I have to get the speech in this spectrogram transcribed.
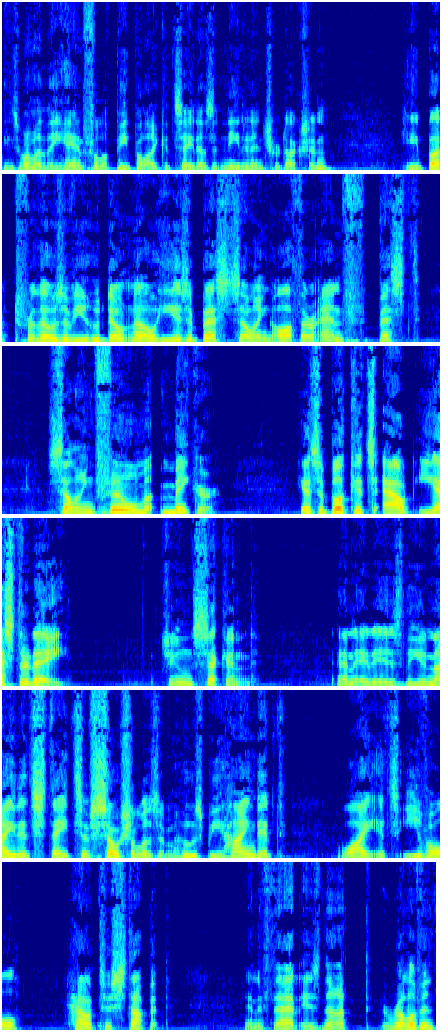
He's one of the handful of people I could say doesn't need an introduction. He, but for those of you who don't know, he is a best-selling author and f- best-selling film maker. He has a book. It's out yesterday, June second and it is The United States of Socialism Who's Behind It, Why It's Evil, How to Stop It. And if that is not relevant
